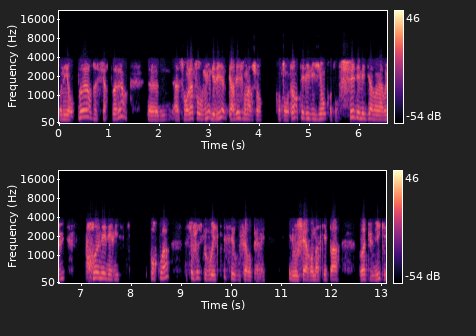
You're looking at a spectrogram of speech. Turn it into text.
en ayant peur de se faire peur. Euh, à ce moment-là, il faut mieux garder son argent. Quand on va en télévision, quand on fait des médias dans la rue, prenez des risques. Pourquoi? La seule chose que vous risquez, c'est de vous faire opérer et de vous faire remarquer par votre public et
